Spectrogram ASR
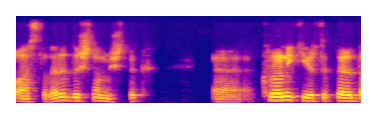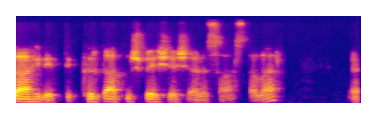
bu hastaları dışlamıştık. E, kronik yırtıkları dahil ettik. 40-65 yaş arası hastalar. E,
